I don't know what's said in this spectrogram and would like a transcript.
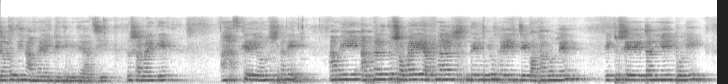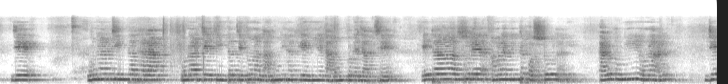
যতদিন আমরা এই পৃথিবীতে আছি। তো সবাইকে আজকের এই অনুষ্ঠানে আমি, আপনারা তো সবাই আপনাদের দুলু ভাইয়ের যে কথা বললেন, একটু সেটা নিয়েই বলি যে ওনার চিন্তাধারা, ওনার যে চিন্তা চেতনা লালমনিহাটকে নিয়ে লালন করে যাচ্ছে, এটা আসলে আমার অনেকটা কষ্টও লাগে। কারণ উনি ওনার যে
